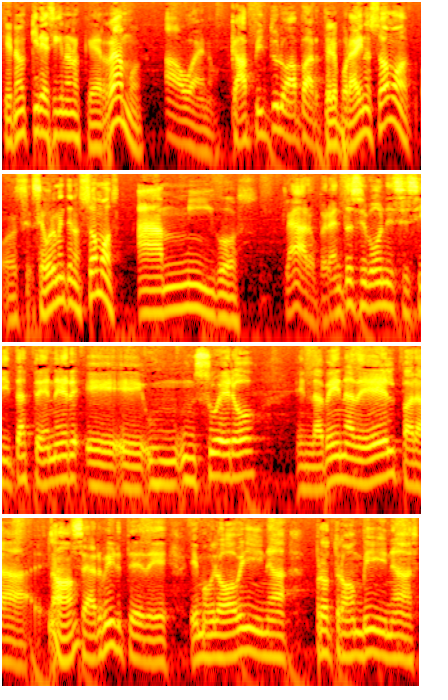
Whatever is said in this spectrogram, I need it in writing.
Que no quiere decir que no nos querramos, Ah, bueno, capítulo aparte. pero por ahí no somos, seguramente no somos amigos. Claro, pero entonces vos necesitas tener eh, eh, un, un suero en la vena de él para eh, No. servirte de hemoglobina, protrombinas,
